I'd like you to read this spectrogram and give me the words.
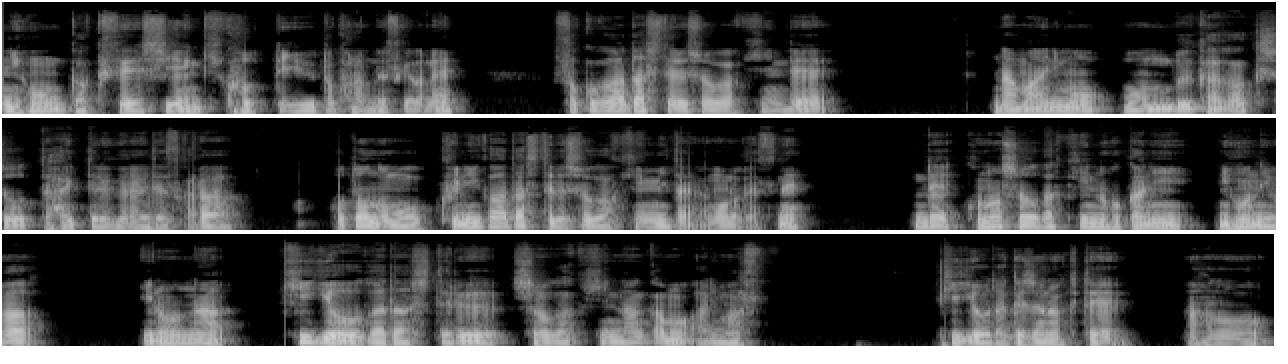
日本学生支援機構っていうところなんですけどね。そこが出してる奨学金で、名前にも文部科学省って入ってるぐらいですから、ほとんどもう国が出してる奨学金みたいなものですね。で、この奨学金の他に日本にはいろんな企業が出してる奨学金なんかもあります。企業だけじゃなくて、あの、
